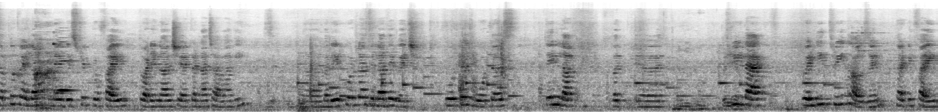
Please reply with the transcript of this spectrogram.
ਸਭ ਤੋਂ ਪਹਿਲਾਂ ਮੈਂ ਡਿਸਟ੍ਰਿਕਟ ਪ੍ਰੋਫਾਈਲ ਤੁਹਾਡੇ ਨਾਲ ਸ਼ੇਅਰ ਕਰਨਾ ਚਾਹਾਂਗੀ। ਮਲੇਰਕੋਟਲਾ ਜ਼ਿਲ੍ਹਾ ਦੇ ਵਿੱਚ ਟੋਟਲ ਵੋਟਰਸ 3 ਲੱਖ ਵ- ਅਹ 3 ਲੱਖ 23035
